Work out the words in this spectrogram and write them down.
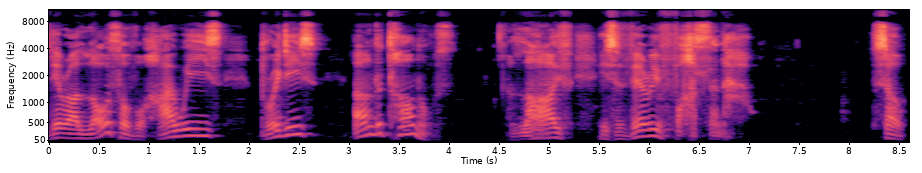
There are lots of highways, bridges, and tunnels. Life is very fast now. So,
